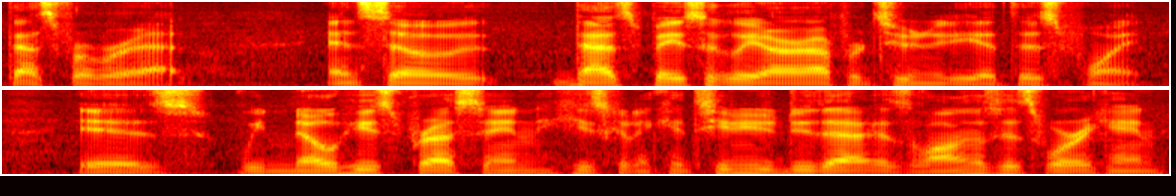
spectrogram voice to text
that's where we're at. And so that's basically our opportunity at this point is we know he's pressing. He's going to continue to do that as long as it's working.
